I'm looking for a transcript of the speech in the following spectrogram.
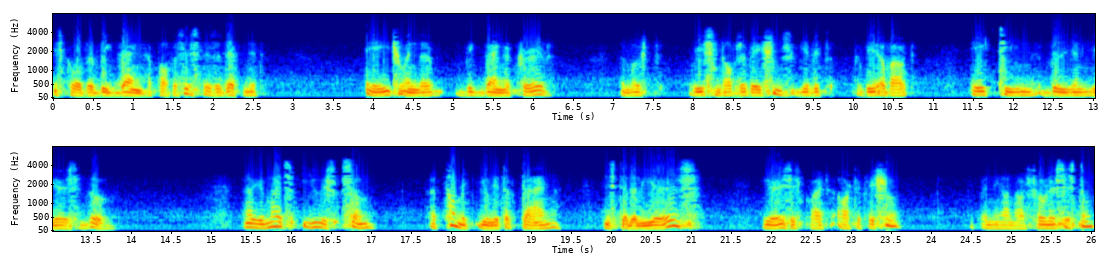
It's called the Big Bang hypothesis. There's a definite age when the Big Bang occurred. The most recent observations give it to be about 18 billion years ago. Now you might use some atomic unit of time instead of years. Years is quite artificial, depending on our solar system.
